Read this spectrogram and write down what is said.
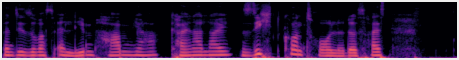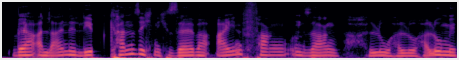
wenn sie sowas erleben, haben ja keinerlei Sichtkontrolle. Das heißt, wer alleine lebt, kann sich nicht selber einfangen und sagen, hallo, hallo, hallo, mir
